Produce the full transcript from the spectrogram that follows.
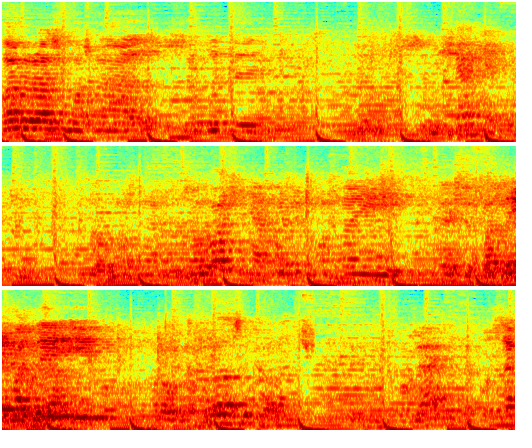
пару разів можна зробити замічання, потім можна зауваження, а потім можна і отримати і попробувати. За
